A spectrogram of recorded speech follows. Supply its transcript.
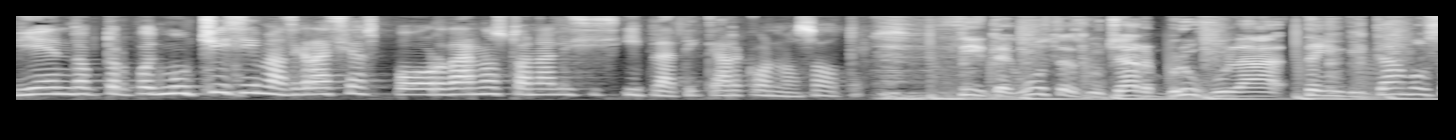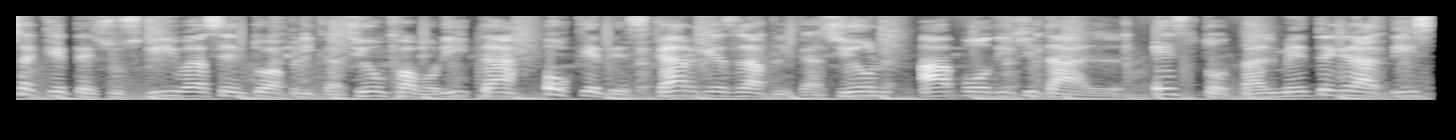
Bien, doctor, pues muchísimas gracias por darnos tu análisis y platicar con nosotros. Si te gusta escuchar Brújula, te invitamos a que te suscribas en tu aplicación favorita o que descargues la aplicación Apo Digital. Es totalmente gratis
